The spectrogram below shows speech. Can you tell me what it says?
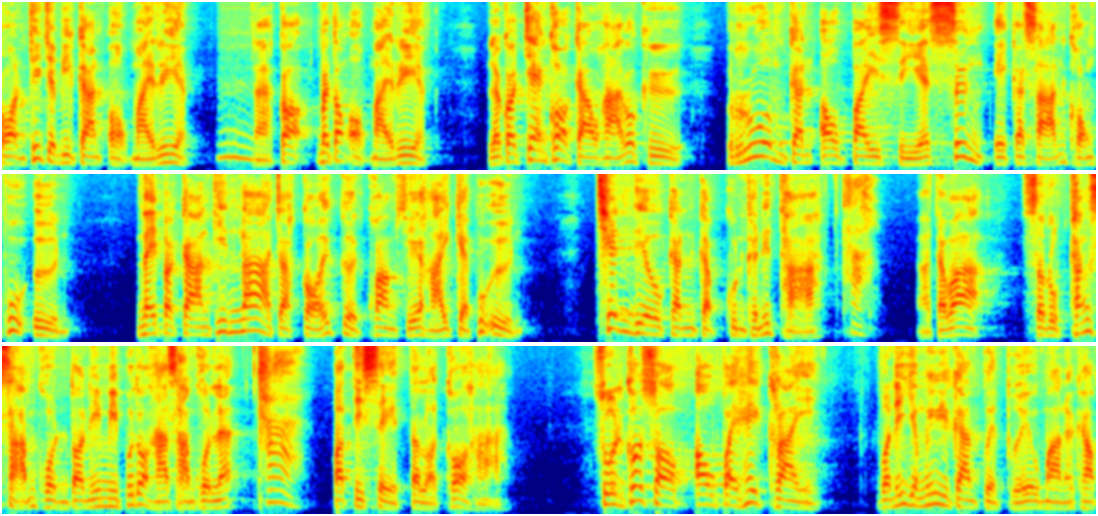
ก่อนที่จะมีการออกหมายเรียกอืมนะก็ไม่ต้องออกหมายเรียก แล้วก็แจ้งข้อกล่าวหาก็คือ ร่วมกันเอาไปเสียซึ่งเอกสารของผู้อื่น ในประการที่น่าจะก่อให้เกิดความเสียหายแก่ผู้อื่น เช่นเดียวกันกับคุณคณิษฐาค่ะอ่าแต่ว่าสรุปทั้ง 3 คนตอนนี้มีผู้ต้องหา 3 คนแล้วค่ะปฏิเสธตลอดข้อหา ส่วนข้อสอบเอาไปให้ใคร วันนี้ยังไม่มีการเปิดเผยออกมานะครับ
